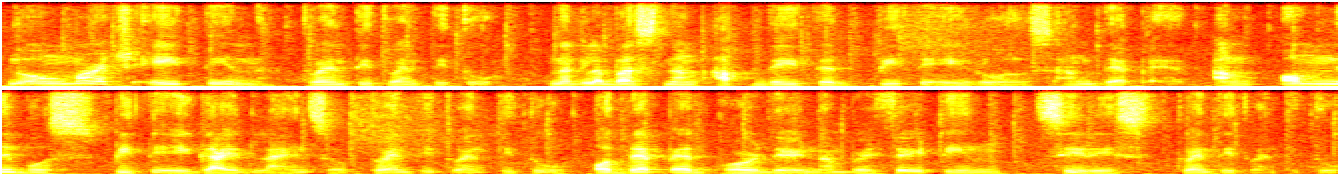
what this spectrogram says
Noong March 18, 2022, naglabas ng updated PTA rules ang DepEd, ang Omnibus PTA Guidelines of 2022 o DepEd Order No. 13 Series 2022.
